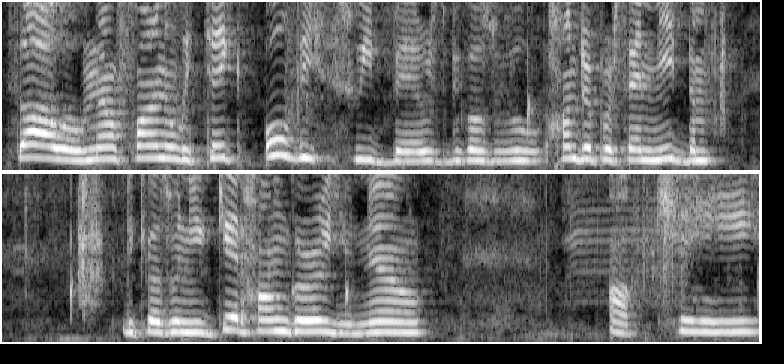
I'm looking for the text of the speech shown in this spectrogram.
So I will now finally take all these sweet berries because we will hundred percent need them. Because when you get hunger, you know. Okay.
